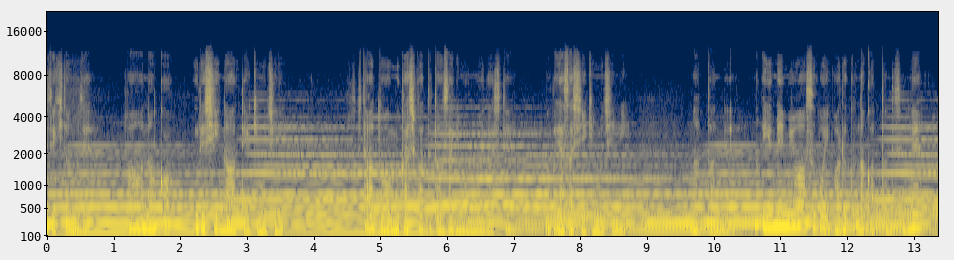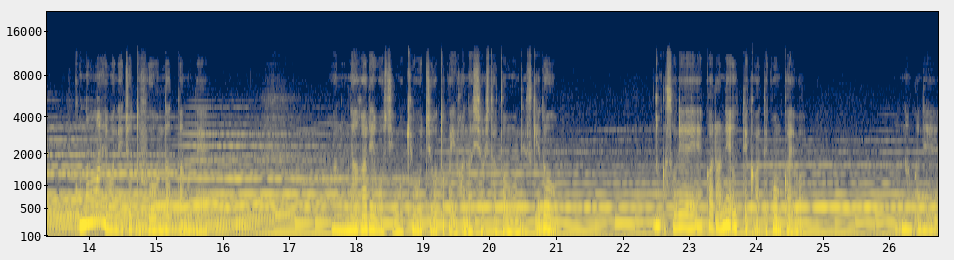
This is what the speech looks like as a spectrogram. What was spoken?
出てきたのでああなんか嬉しいなっていう気持ちに。そしてあと昔飼ってたうさぎも思い出してなんか優しい気持ちになったんでなんか夢見はすごい悪くなかったんですよね。この前はねちょっと不穏だったのであの流れ星も強調とかいう話をしたと思うんですけどなんかそれからね打って変わって今回はなんかね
